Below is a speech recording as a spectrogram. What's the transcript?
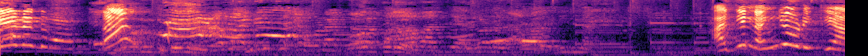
ಏನದು? ಆ? ಅಜ್ಜಿ ನಂಗೆ ಹೊಡಿತೀಯಾ?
